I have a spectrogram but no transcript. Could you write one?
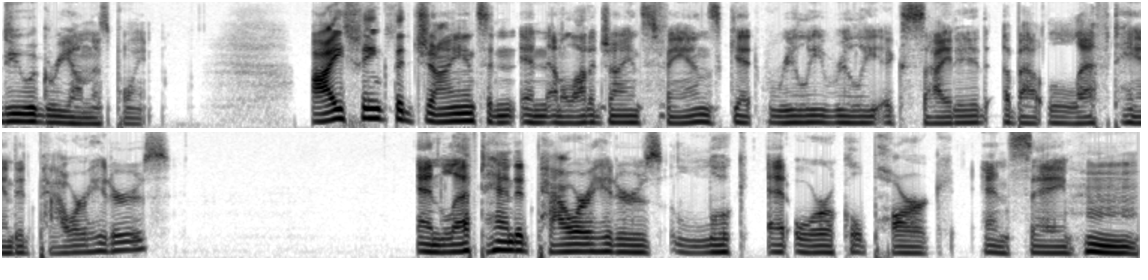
do agree on this point. I think the Giants and, and, and a lot of Giants fans get really, really excited about left handed power hitters. And left handed power hitters look at Oracle Park and say, hmm,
